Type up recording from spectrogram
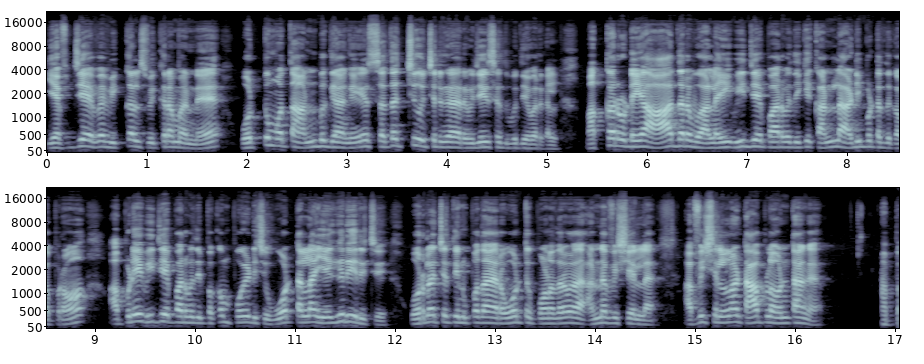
எஃப்ஜேவை விக்கல்ஸ் விக்ரமன்னு ஒட்டுமொத்த அன்பு கேங்கையும் சிதைச்சு வச்சிருக்காரு விஜய் சேதுபதி அவர்கள். மக்களுடைய ஆதரவு அலை விஜே பார்வதிக்கு கண்ணில் அடிபட்டதுக்கு அப்புறம், அப்படியே விஜே பார்வதி பக்கம் போயிடுச்சு. ஓட்டெல்லாம் எகிறிருச்சு. 1,30,000 ஓட்டு போன தடவை அன்அஃபிஷியல்ல. அஃபிஷியல்லாம் டாப்ல வந்துட்டாங்க. அப்ப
